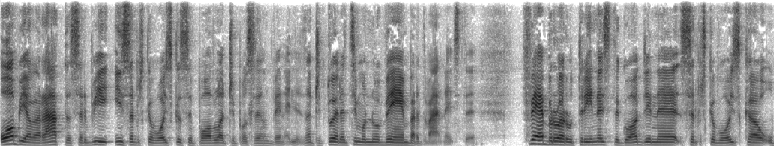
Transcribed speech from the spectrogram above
objava rata Srbiji i srpska vojska se povlači posle dve nelje. Znači, to je recimo novembar 12. februaru 13. godine srpska vojska u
